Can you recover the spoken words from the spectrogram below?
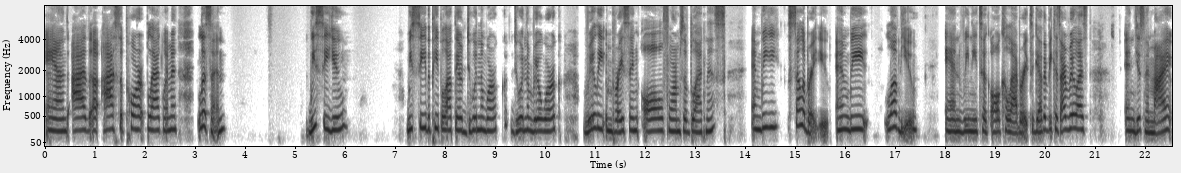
and I uh, I support Black women. Listen, we see you. We see the people out there doing the work, doing the real work, really embracing all forms of Blackness, and we celebrate you and we love you and we need to all collaborate together because I realized, and just in my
